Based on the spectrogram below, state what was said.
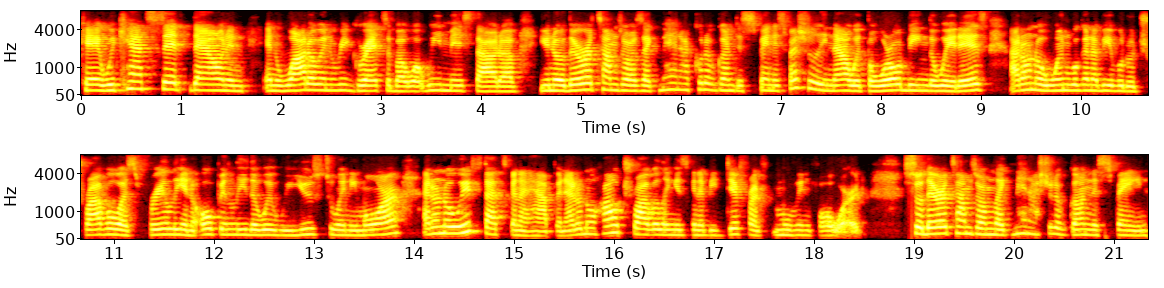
Okay, we can't sit down and and wallow in regrets about what we missed out of. You know, there were times where I was like, man, I could have gone to Spain, especially now with the world being the way it is. I don't know when we're gonna be able to travel as freely and openly the way we used to anymore. I don't know if that's gonna happen. I don't know how traveling is gonna be different moving forward. So there are times where I'm like, man, I should have gone to Spain.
